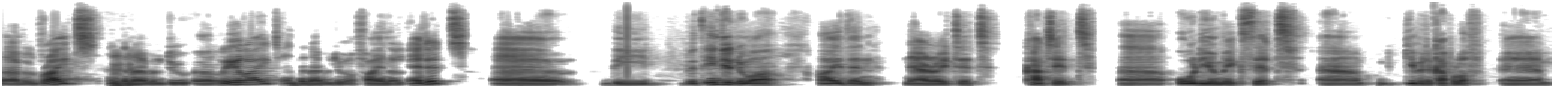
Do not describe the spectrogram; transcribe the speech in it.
I will write, and mm-hmm. then I will do a rewrite, and then I will do a final edit. Uh, the with Indian Noir, I then narrate it, cut it, uh, audio mix it, uh, give it a couple of um,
